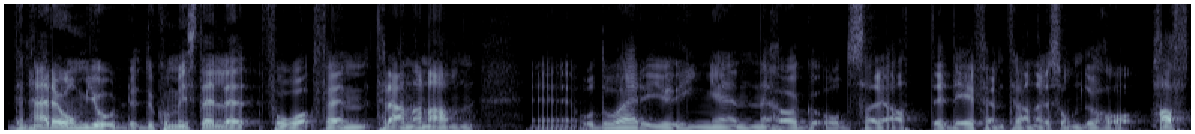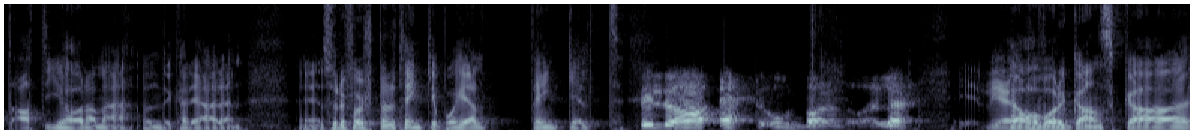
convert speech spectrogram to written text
den här är omgjord. Du kommer istället få fem tränarnamn. Eh, och då är det ju ingen högoddsare att eh, det är fem tränare som du har haft att göra med under karriären. Eh, så det första du tänker på helt enkelt Vill du ha ett ord bara då, eller? jag har varit ganska,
